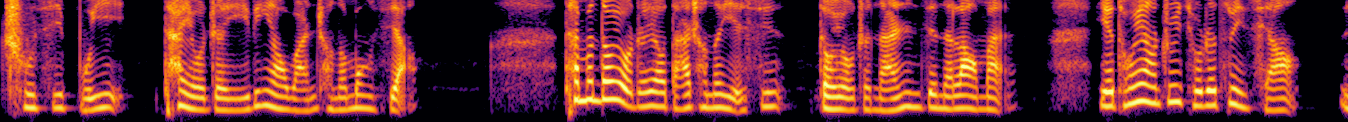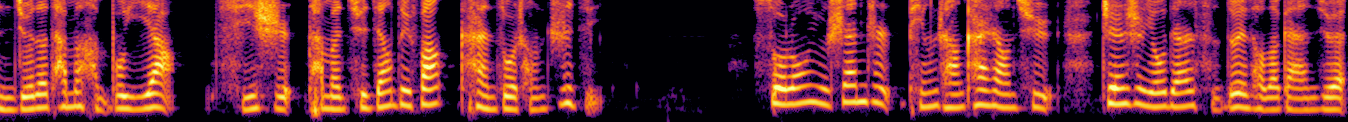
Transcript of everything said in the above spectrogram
出其不意。他有着一定要完成的梦想，他们都有着要达成的野心，都有着男人间的浪漫，也同样追求着最强。你觉得他们很不一样，其实他们却将对方看作成知己。索隆与山治平常看上去真是有点死对头的感觉。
